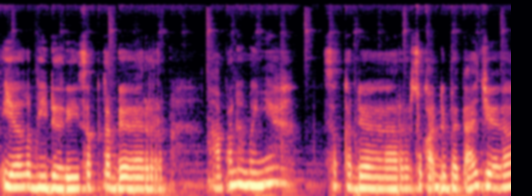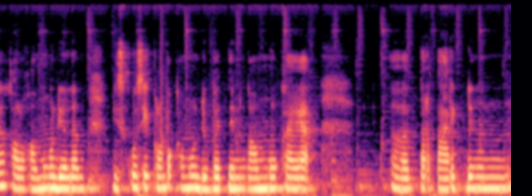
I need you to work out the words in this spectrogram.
ya lebih dari sekedar apa namanya? Sekedar suka debat aja. Kalau kamu dalam diskusi kelompok kamu debat dan kamu kayak uh, tertarik dengan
